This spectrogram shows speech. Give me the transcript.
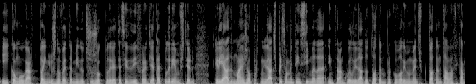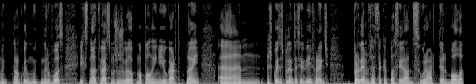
e com o Ugarte bem os 90 minutos, o jogo poderia ter sido diferente e até poderíamos ter criado mais oportunidades, principalmente em cima da intranquilidade do Tottenham, porque houve ali momentos que o Tottenham estava a ficar muito tranquilo, muito nervoso e que se nós tivéssemos um jogador como o Paulinho e o Ugarte bem, um, as coisas poderiam ter sido diferentes perdemos essa capacidade de segurar, de ter bola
